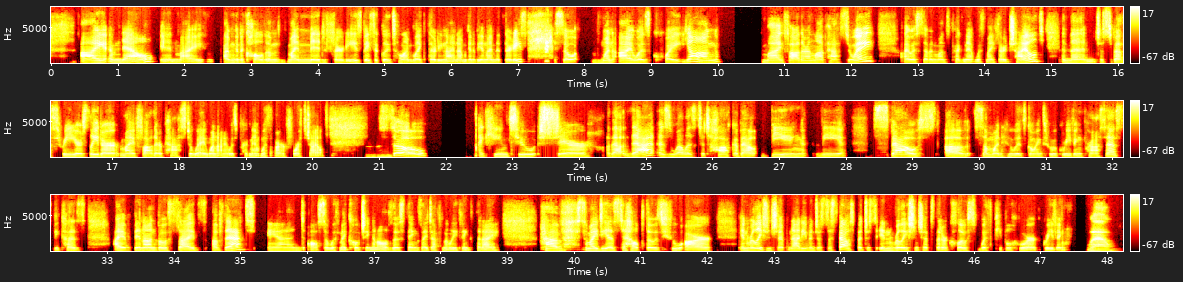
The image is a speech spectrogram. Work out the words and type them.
I am now in my, I'm going to call them my mid 30s, basically till I'm like 39. I'm going to be in my mid 30s. So when I was quite young, my father in law passed away. I was seven months pregnant with my third child. And then just about three years later, my father passed away when I was pregnant with our fourth child. Mm-hmm. So I came to share about that as well as to talk about being the spouse of someone who is going through a grieving process because I have been on both sides of that. And also with my coaching and all of those things, I definitely think that I have some ideas to help those who are in relationship, not even just a spouse, but just in relationships that are close with people who are grieving. Wow.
